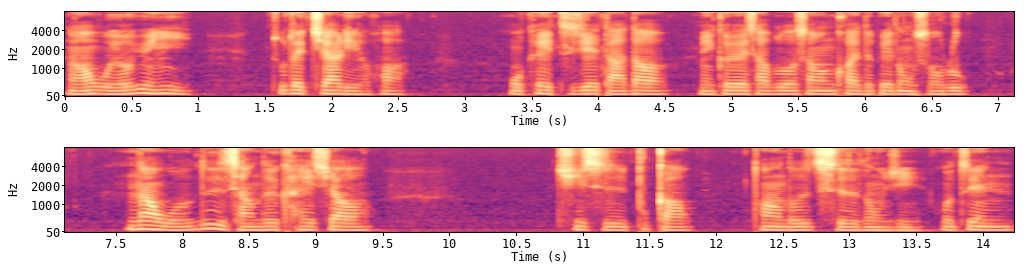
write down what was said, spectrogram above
然后我又愿意住在家里的话，我可以直接达到每个月差不多三万块的被动收入。那我日常的开销其实不高，通常都是吃的东西。我之前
